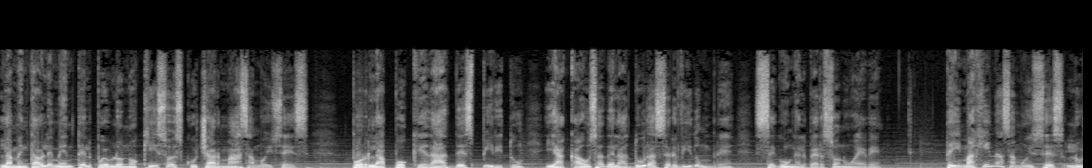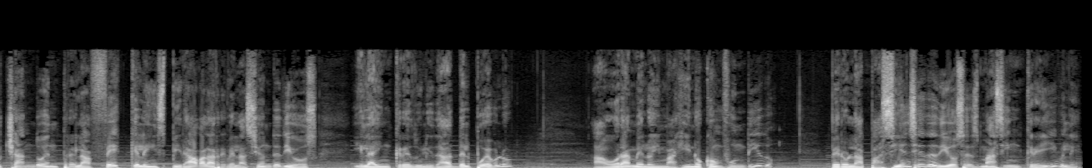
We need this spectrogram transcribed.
Lamentablemente el pueblo no quiso escuchar más a Moisés por la poquedad de espíritu y a causa de la dura servidumbre, según el verso 9. ¿Te imaginas a Moisés luchando entre la fe que le inspiraba la revelación de Dios y la incredulidad del pueblo? Ahora me lo imagino confundido. Pero la paciencia de Dios es más increíble.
